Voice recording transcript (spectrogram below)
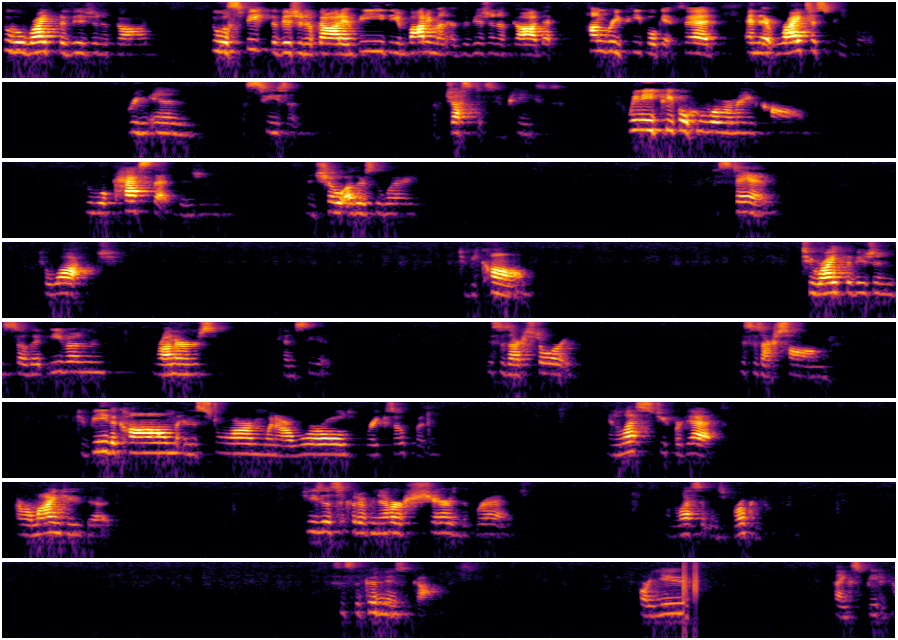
who will write the vision of God, who will speak the vision of God and be the embodiment of the vision of God that hungry people get fed and that righteous people bring in season of justice and peace. We need people who will remain calm, who will cast that vision and show others the way. To stand, to watch, to be calm to write the vision so that even runners. This is our story. This is our song. To be the calm in the storm when our world breaks open. And lest you forget, I remind you that Jesus could have never shared the bread unless it was broken. This is the good news of God. For you, thanks be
